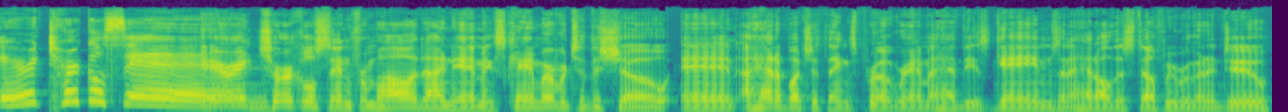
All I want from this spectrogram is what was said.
Erik Terkelson. Erik Terkelson from Holodynamics came over to the show, and I had a bunch of things programmed. I had these games, and I had all this stuff we were going to do.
